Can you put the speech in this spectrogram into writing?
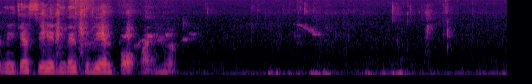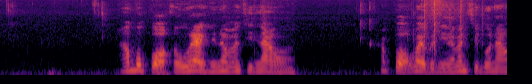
วันนี้จะสิเห็นได้ทุเรียนปอกไว้เนาะเขาบปอกเขาแรกพี่น้องมันสิเน่าเขาปอกไว้วันนี้แล้วมันสิบเน่า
